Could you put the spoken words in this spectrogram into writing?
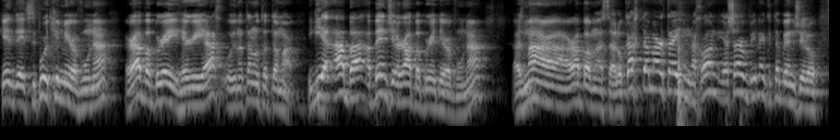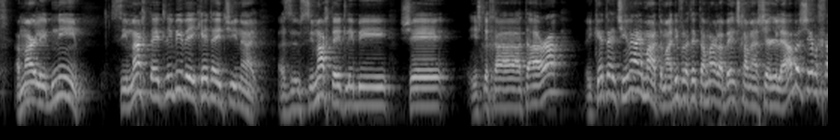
כן, זה סיפור התחיל מרב הונא, רבא ברי הריח, הוא נתן לו את התמר. הגיע אבא, הבן של רבא ברי דרב הונא, אז מה הרבא עשה לו? קח תמר טעים, נכון? ישר פינק את הבן שלו. אמר לי, בני, שימחת את ליבי והכית את שיניי. אז הוא שימחת את ליבי ש... יש לך טהרה, הכית את שיניי, מה, אתה מעדיף לתת תמר לבן שלך מאשר לאבא שלך?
